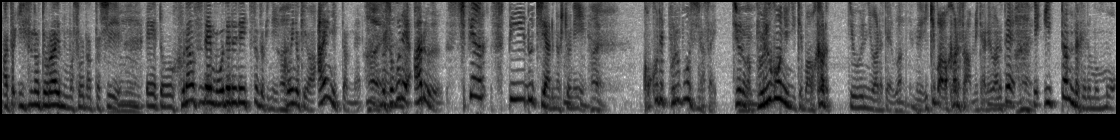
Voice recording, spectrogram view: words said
うん。あと伊豆のドライブもそうだったし、うん。えー、とフランスでモデルで行ってた時にはい。恋の木が会いに行ったのね、はい。でそこであるスピアスピルチアルの人にはい「ここでプロポーズしなさい」っていうのがブルゴーニュに行けば分かるっていうふうに言われて、わね、行けば分かるさみたいに言われて、はい。で行ったんだけどももう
